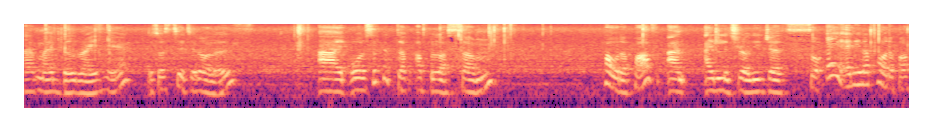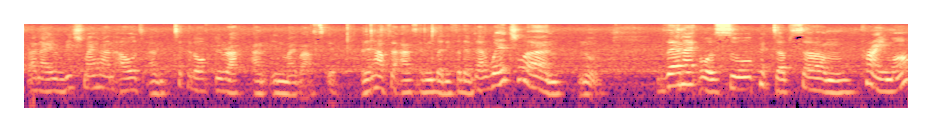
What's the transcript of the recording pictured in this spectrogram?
I have my bill right here. This was $30 I also picked up a blossom powder puff and I literally just saw hey I need a powder puff and I reached my hand out and took it off the rack and in my basket. I didn't have to ask anybody for them to which one? No then I also picked up some primer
